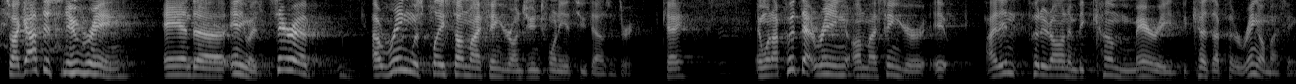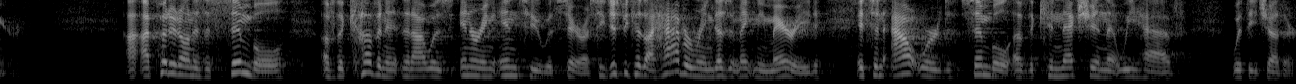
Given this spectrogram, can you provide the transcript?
So I got this new ring, and uh, anyways, Sarah, a ring was placed on my finger on June 20th, 2003. Okay? And when I put that ring on my finger, it, I didn't put it on and become married because I put a ring on my finger. I, I put it on as a symbol of the covenant that I was entering into with Sarah. See, just because I have a ring doesn't make me married, it's an outward symbol of the connection that we have with each other.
